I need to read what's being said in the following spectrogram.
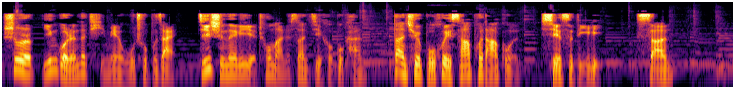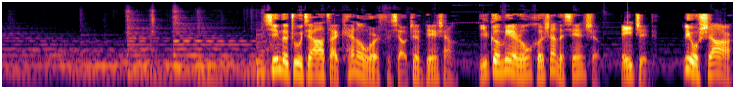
sure，英国人的体面无处不在，即使那里也充满着算计和不堪，但却不会撒泼打滚、歇斯底里。三，新的住家在 Kenilworth 小镇边上，一个面容和善的先生，aged 六十二，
